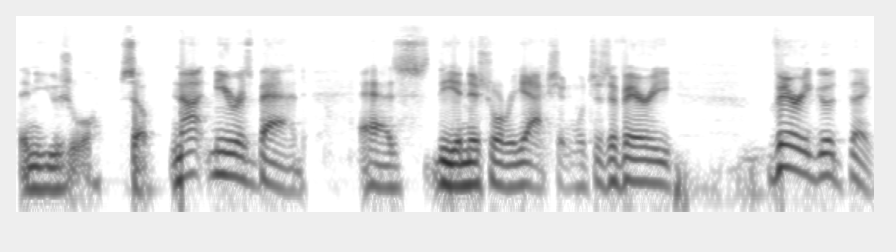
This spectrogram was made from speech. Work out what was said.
than usual. So not near as bad as the initial reaction, which is a very very good thing.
